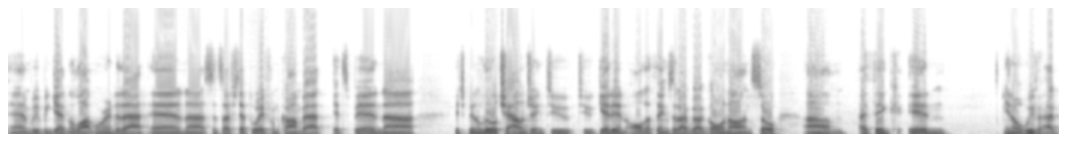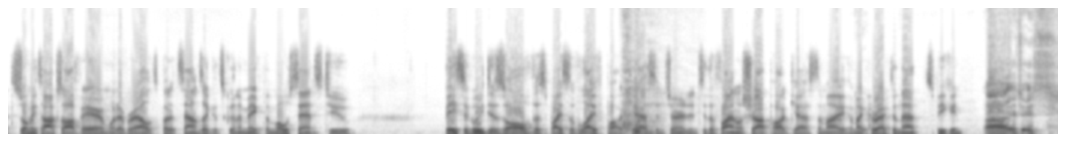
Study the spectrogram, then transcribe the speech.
and we've been getting a lot more into that and uh, since I've stepped away from combat it's been uh, it's been a little challenging to to get in all the things that I've got going on. So um, I think in you know, we've had so many talks off air and whatever else, but it sounds like it's going to make the most sense to basically dissolve the Spice of Life podcast and turn it into the Final Shot podcast. Am I am I correct in that speaking? Uh, it's it's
